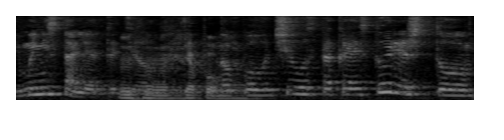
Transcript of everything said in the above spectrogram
И мы не стали это делать. я помню. Но получилась такая история, что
